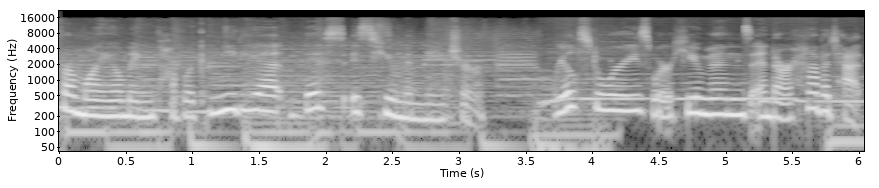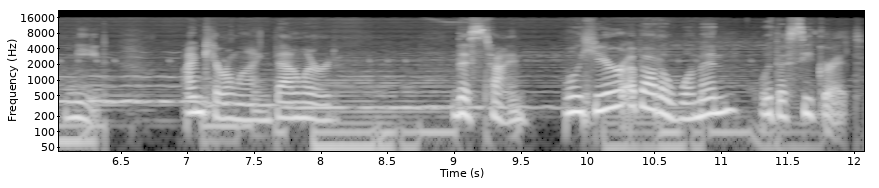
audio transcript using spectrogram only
From Wyoming Public Media, this is Human Nature real stories where humans and our habitat meet. I'm Caroline Ballard. This time, we'll hear about a woman with a secret.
